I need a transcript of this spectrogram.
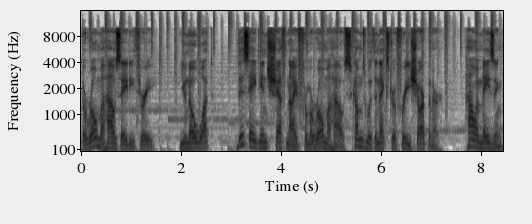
Aroma House 83. You know what? This 8-inch chef knife from Aroma House comes with an extra free sharpener. How amazing!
